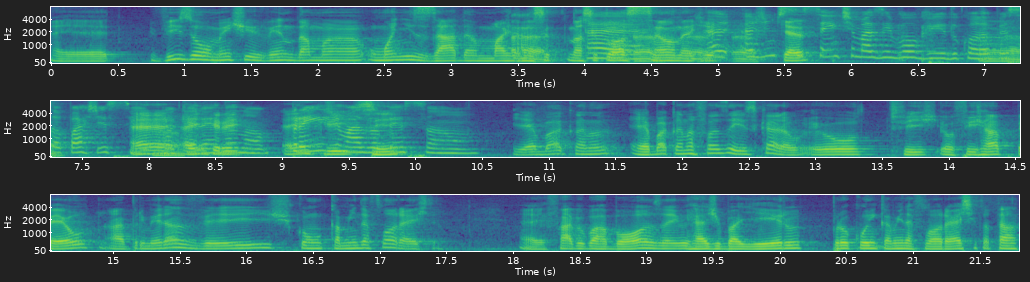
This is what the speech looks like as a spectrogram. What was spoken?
É, visualmente vendo, dá uma humanizada mais é. na, na, situação, é, né? Que, a, a, gente se sente mais envolvido quando a pessoa participa, querendo ou não. Prende mais sim. atenção. E é bacana, é bacana fazer isso, cara. Eu fiz, eu fiz rapel a primeira vez com o Caminho da Floresta. É, Fábio Barbosa e o Regi Balheiro procurem Caminho da Floresta. Estão tá,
